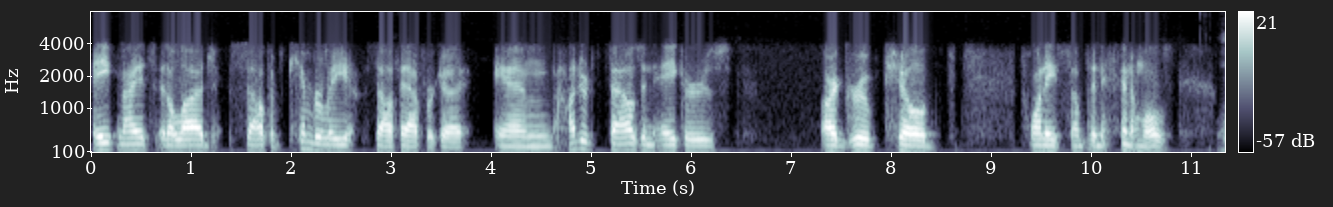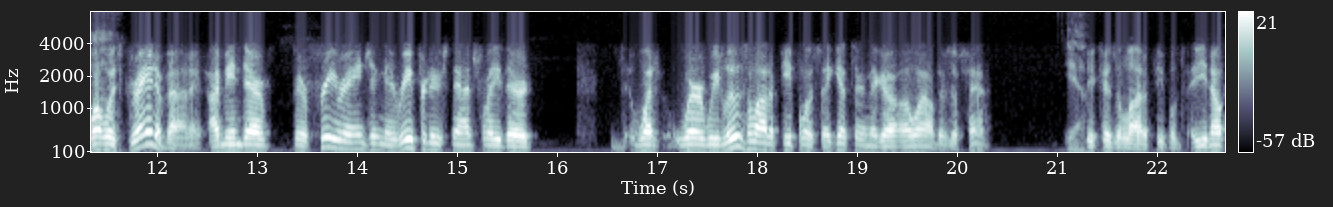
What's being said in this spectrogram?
eight nights at a lodge south of Kimberley, South Africa, and 100,000 acres. Our group killed 20 something animals. Wow. What was great about it, I mean, they're they're free ranging, they reproduce naturally. They're what where we lose a lot of people is they get there and they go, oh wow, there's a fence. Yeah. Because a lot of people, you know,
